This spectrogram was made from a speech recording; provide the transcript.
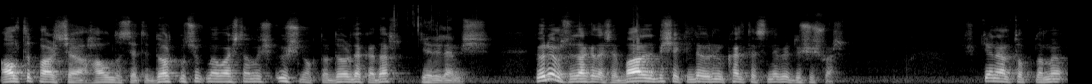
6 parça havlu seti 4.5'la başlamış, 3.4'e kadar gerilemiş. Görüyor musunuz arkadaşlar? Bariz bir şekilde ürünün kalitesinde bir düşüş var. Şu genel toplamı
